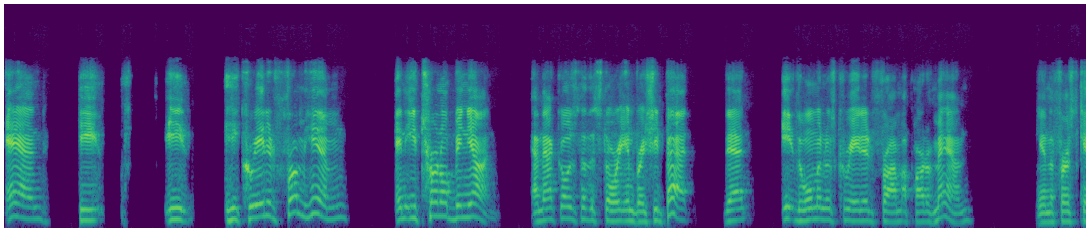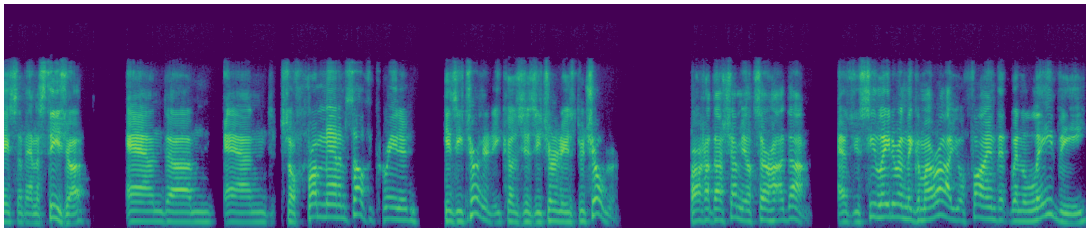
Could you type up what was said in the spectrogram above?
and he he he created from him an eternal binyan. And that goes to the story in Breshit Bet that he, the woman was created from a part of man in the first case of anesthesia. And um, and so from man himself, he created his eternity because his eternity is through children. Baruch Hashem Yotzer Ha'adam. As you see later in the Gemara, you'll find that when Levi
